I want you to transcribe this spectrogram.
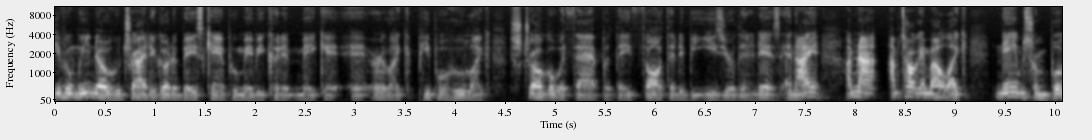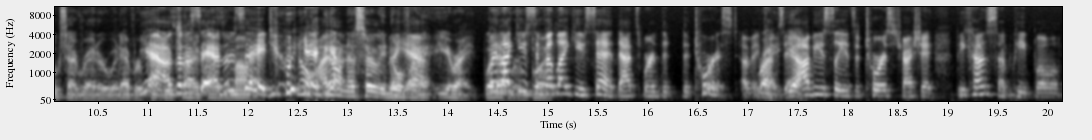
even we know, who tried to go to base camp who maybe couldn't make it, eh, or like people who like struggle with that, but they thought that it'd be easier than it is. And I, I'm not, I'm talking about like names from books I've read or whatever. Yeah, I was gonna say- I was gonna say, do- no, I yeah. don't necessarily know But if yeah. I, you're right. But like whatever, you said, but like you said, that's where the, the tourist of it Right, comes in. yeah. Obviously, it's a tourist attraction because some people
